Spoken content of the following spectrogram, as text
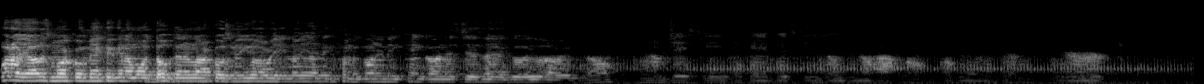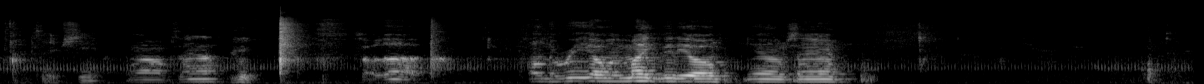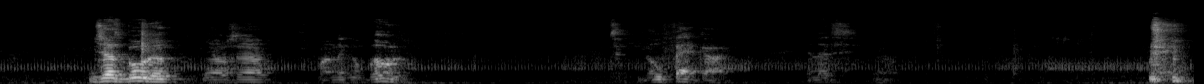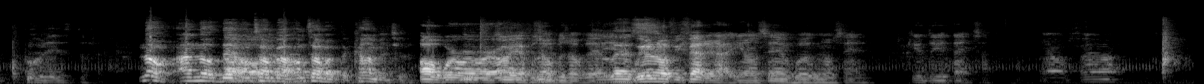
What up, y'all? It's Marco, man, cooking. I'm more dope than the narcos, man. You already know, y'all nigga from the going nigga can't go, and that's just how it go. You already know. And I'm Jay Steez, aka Big Steez, on you know how I flow. I'll be in the building. Type shit. You know what I'm saying? so, uh, on the Rio and Mike video, you know what I'm saying? Just Buddha, you know what I'm saying? My nigga Buddha. No fat guy. Unless, you know. Buddha is the. No, I know that. I'm Oh, talking okay. about. I'm talking about the commenter. Oh, word, word, word. Oh, yeah, for sure, for sure, for sure. Yeah. We don't know if you fat or not, you know what I'm saying? But, you know what I'm saying? You do your thing, son. You know what I'm saying?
